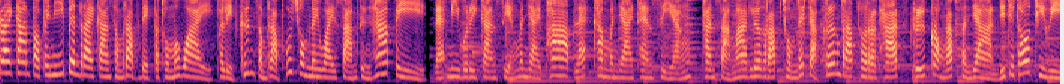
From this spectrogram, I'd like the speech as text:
รายการต่อไปนี้เป็นรายการสำหรับเด็กปฐมวัย ผลิตขึ้นสำหรับผู้ชมในวัย 3-5 ปี และมีบริการเสียงบรรยายภาพ และคำบรรยายแทนเสียง ท่านสามารถเลือกรับชมได้จากเครื่องรับโทรทัศน์ หรือกล่องรับสัญญาณดิจิทัลทีวี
